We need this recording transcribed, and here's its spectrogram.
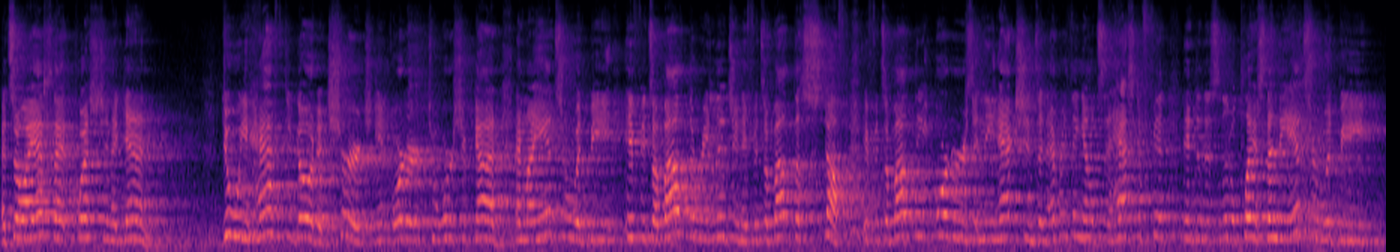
And so I ask that question again. Do we have to go to church in order to worship God? And my answer would be if it's about the religion, if it's about the stuff, if it's about the orders and the actions and everything else that has to fit into this little place, then the answer would be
